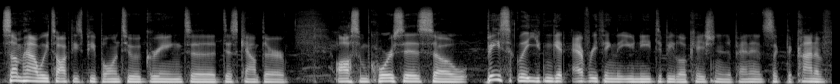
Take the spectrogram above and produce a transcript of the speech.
somehow we talk these people into agreeing to discount their awesome courses. So basically, you can get everything that you need to be location independent. It's like the kind of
